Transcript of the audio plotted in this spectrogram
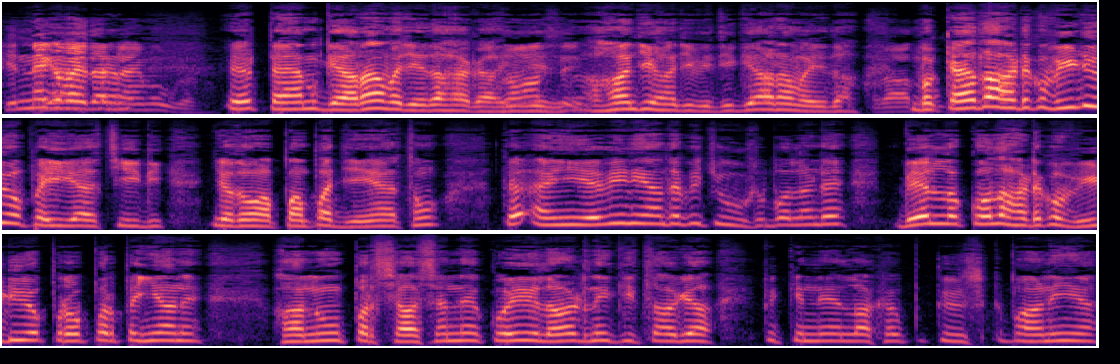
ਕਿੰਨੇ ਕੁ ਵਜੇ ਦਾ ਟਾਈਮ ਹੋਊਗਾ? ਇਹ ਟਾਈਮ 11 ਵਜੇ ਦਾ ਹੈਗਾ ਜੀ? ਹਾਂਜੀ ਹਾਂਜੀ ਵੀਰ ਜੀ 11 ਵਜੇ ਦਾ। ਬਕਾਇਦਾ ਸਾਡੇ ਕੋਲ ਵੀਡੀਓ ਪਈ ਆ ਇਸ ਚੀਜ਼ ਦੀ, ਜਦੋਂ ਆਪਾਂ ਭੱਜੇ ਆ ਇੱਥੋਂ। ਤੇ ਅਸੀਂ ਇਹ ਵੀ ਨਹੀਂ ਆਂਦੇ ਵੀ ਝੂਠ ਬੋਲਣ ਦੇ। ਬਿਲਕੁਲ ਸਾਡੇ ਕੋਲ ਵੀਡੀਓ ਪ੍ਰੋਪਰ ਪਈਆਂ ਨੇ। ਸਾਨੂੰ ਪ੍ਰਸ਼ਾਸਨ ਨੇ ਕੋਈ ਅਲਰਟ ਨਹੀਂ ਕੀਤਾ ਗਿਆ ਵੀ ਕਿੰਨੇ ਲੱਖ ਕਿਸ਼ਕ ਪਾਣੀ ਆ।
